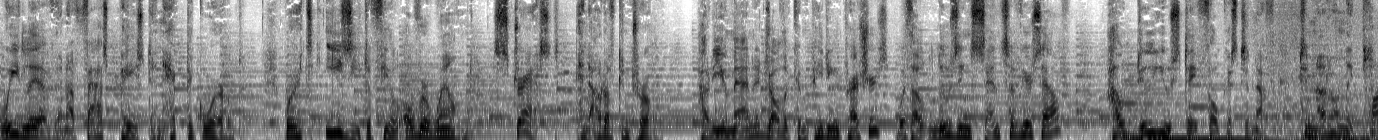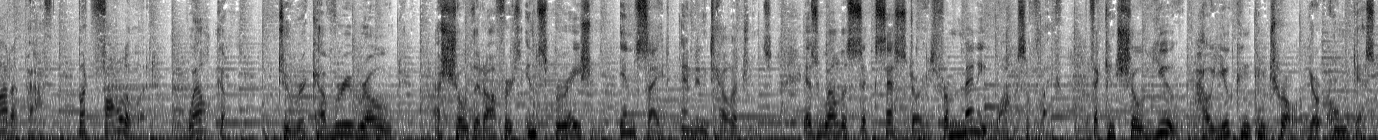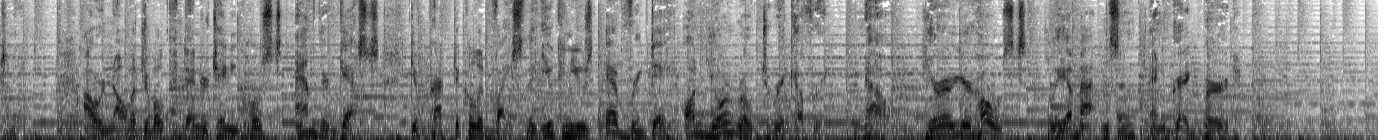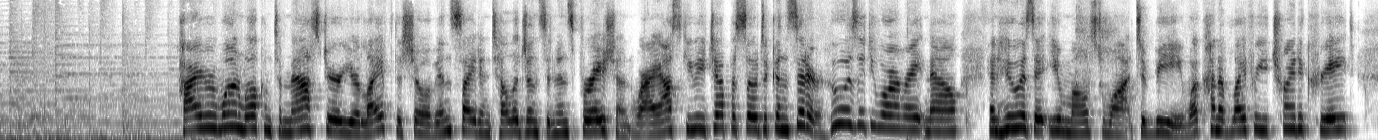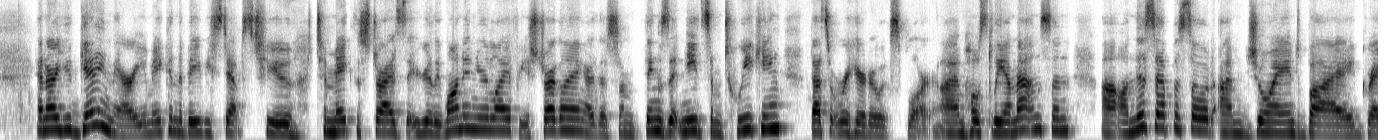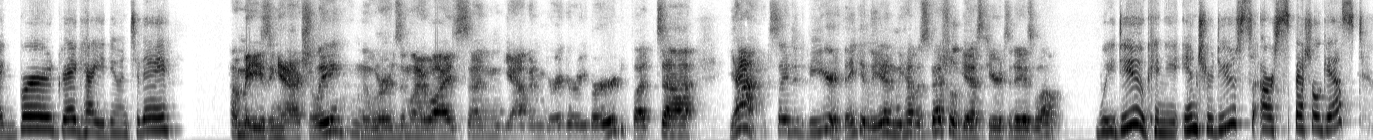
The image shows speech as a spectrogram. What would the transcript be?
We live in a fast paced and hectic world where it's easy to feel overwhelmed, stressed, and out of control. How do you manage all the competing pressures without losing sense of yourself? How do you stay focused enough to not only plot a path, but follow it? Welcome to Recovery Road, a show that offers inspiration, insight, and intelligence, as well as success stories from many walks of life that can show you how you can control your own destiny. Our knowledgeable and entertaining hosts and their guests give practical advice that you can use every day on your road to recovery. Now, here are your hosts, Leaha Mattinson and Greg Bird. Hi, everyone. Welcome to Master Your Life, the show of insight, intelligence, and inspiration, where I ask you each episode to consider who is it you are right now and who is it you most want to be? What kind of life are you trying to create? And are you getting there? Are you making the baby steps to to make the strides that you really want in your life? Are you struggling? Are there some things that need some tweaking? That's what we're here to explore. I'm host Leaha Mattinson. Uh, on this episode, I'm joined by Greg Bird. Greg, how are you doing today? amazing, actually, in the words of my wise son, Gavin Gregory Bird. But uh, yeah, excited to be here. Thank you, Leaha. And we have a special guest here today as well. We do. Can you introduce our special guest?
